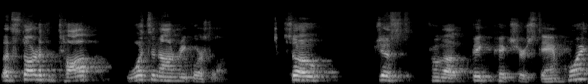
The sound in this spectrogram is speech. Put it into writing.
let's start at the top. What's a non-recourse loan? So just from a big picture standpoint,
